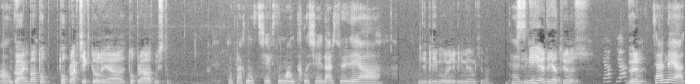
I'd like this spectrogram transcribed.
aldım. Galiba top, toprak çekti onu ya. Toprağa atmıştım. Toprak nasıl çeksin mantıklı şeyler söyle ya. Ne bileyim oyunu bilmiyorum ki ben. Terbiyesiz. Siz niye yerde yatıyorsunuz? Yap yap. Gören Sen de yat.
